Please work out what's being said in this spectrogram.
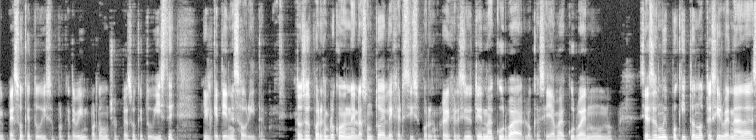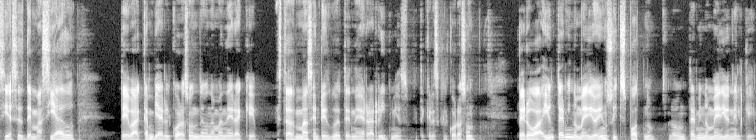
el peso que tuviste, porque te importa mucho el peso que tuviste y el que tienes ahorita. Entonces, por ejemplo, con el asunto del ejercicio, por ejemplo, el ejercicio tiene una curva, lo que se llama curva en uno. Si haces muy poquito no te sirve nada, si haces demasiado te va a cambiar el corazón de una manera que estás más en riesgo de tener arritmias, que te crezca el corazón. Pero hay un término medio, hay un sweet spot, ¿no? Un término medio en el que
